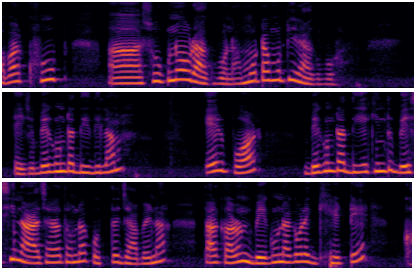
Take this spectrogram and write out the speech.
আবার খুব শুকনোও রাখব না, মোটামুটি রাখব। এই যে বেগুনটা দিয়ে দিলাম। এরপর বেগুনটা দিয়ে কিন্তু বেশি নাড়াচাড়া তোমরা করতে যাবে না, তার কারণ বেগুন একেবারে ঘেটে ঘ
